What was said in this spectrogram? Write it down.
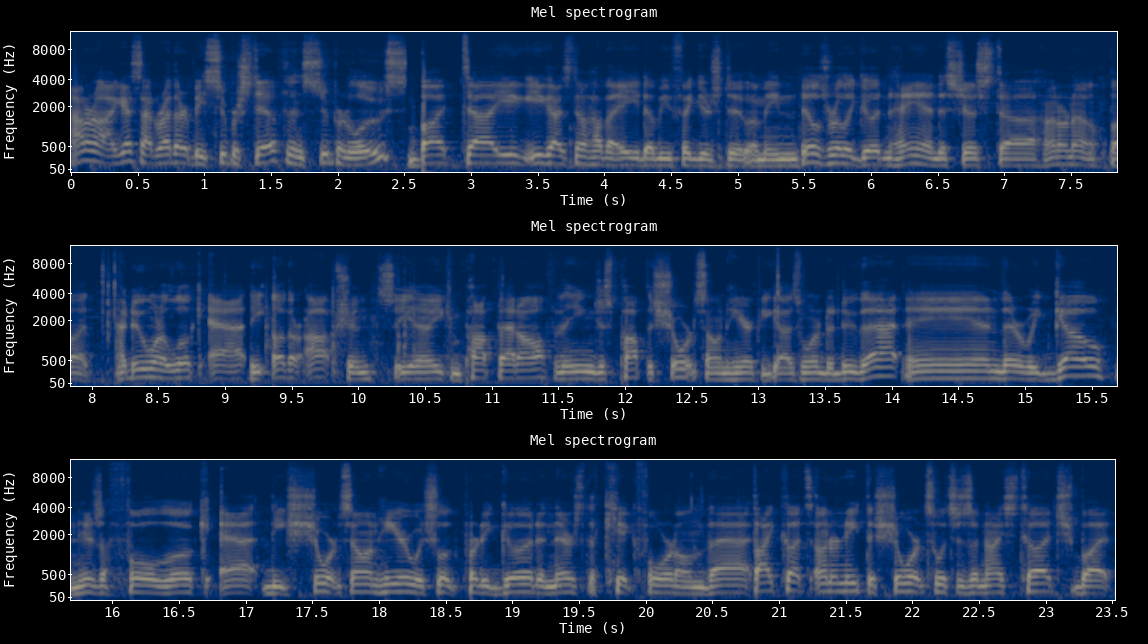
I don't know. I guess I'd rather it be super stiff than super loose, but uh, you, you guys know how the AEW figures do. I mean, feels really good in hand. It's just, uh, I don't know, but I do want to look at the other option. So, you know, you can pop that off and then you can just pop the shorts on here if you guys wanted to do that. And there we go. And here's a full look at the shorts on here, which look pretty good. And there's the kick forward on that. Thigh cuts underneath the shorts, which is a nice touch, but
